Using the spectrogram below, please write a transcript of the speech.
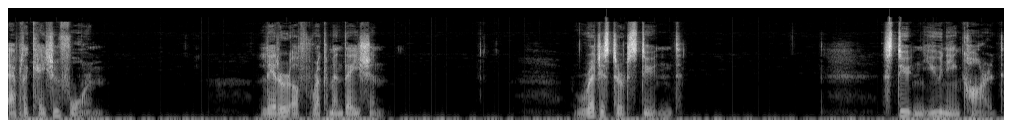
Application Form Letter of Recommendation Registered Student. Student Union Card.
